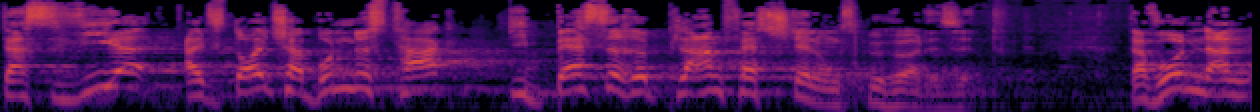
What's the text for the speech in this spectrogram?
dass wir als Deutscher Bundestag die bessere Planfeststellungsbehörde sind. Da wurden dann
